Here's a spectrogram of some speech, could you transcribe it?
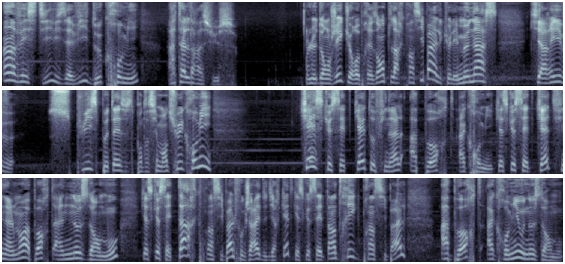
investi vis-à-vis de Chromie à Taldrassus? Le danger que représente l'arc principal, que les menaces qui arrivent puissent peut-être potentiellement tuer Chromie. Qu'est-ce que cette quête au final apporte à Chromie? Qu'est-ce que cette quête finalement apporte à Nosdormu Qu'est-ce que cet arc principal, faut que j'arrête de dire quête, qu'est-ce que cette intrigue principale apporte à Chromie ou Nosdormu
